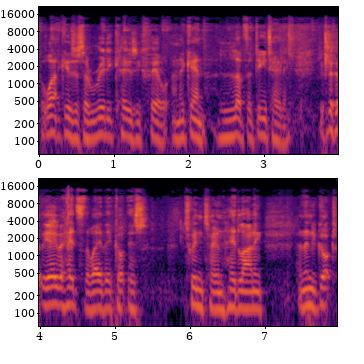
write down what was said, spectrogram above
but what that gives us a really cosy feel and again I love the detailing. If you look at the overheads the way they've got this twin tone headlining and then you've got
